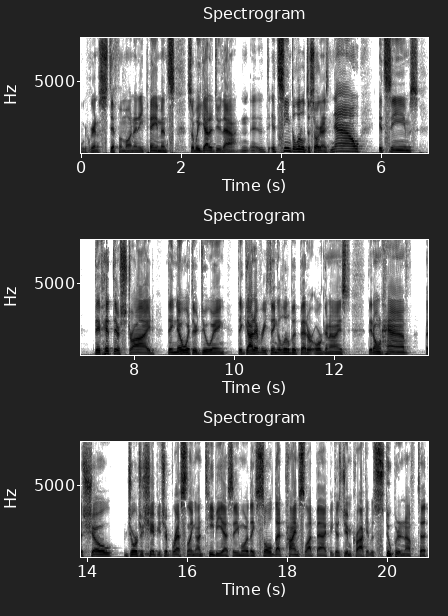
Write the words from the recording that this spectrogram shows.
we're going to stiff him on any payments. So we got to do that. And it, it seemed a little disorganized. Now it seems they've hit their stride. They know what they're doing. They got everything a little bit better organized. They don't have a show Georgia Championship Wrestling on TBS anymore. They sold that time slot back because Jim Crockett was stupid enough to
